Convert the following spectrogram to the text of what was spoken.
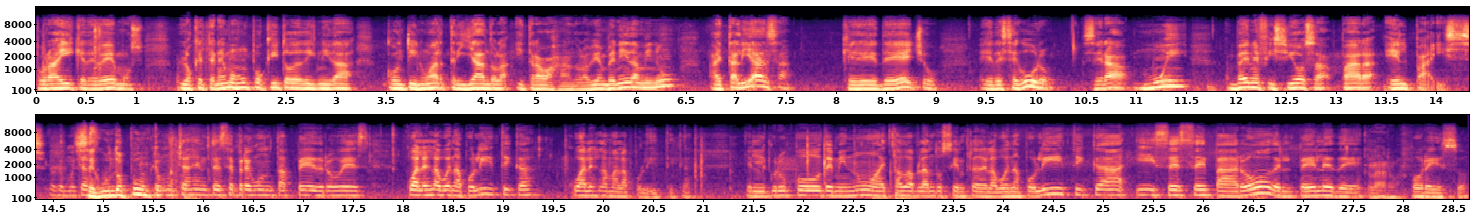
por ahí que debemos, los que tenemos un poquito de dignidad, continuar trillándola y trabajándola. Bienvenida, Minú, a esta alianza que de hecho, eh, de seguro, será muy beneficiosa para el país. Segundo punto. Lo que mucha gente se pregunta, Pedro, es cuál es la buena política, cuál es la mala política. El grupo de Minú ha estado hablando siempre de la buena política y se separó del PLD por eso.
